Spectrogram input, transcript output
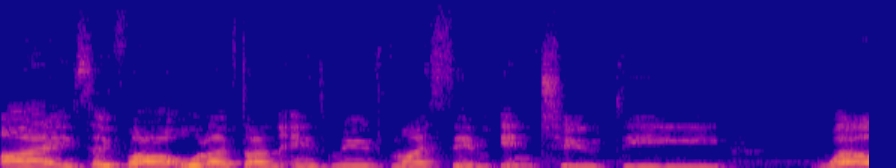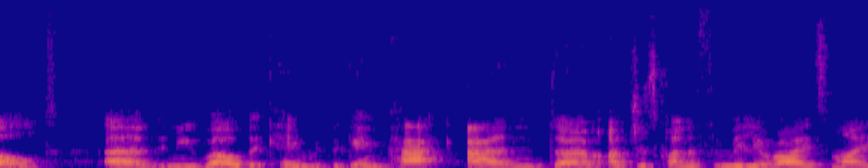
I so far all I've done is moved my sim into the world, um, the new world that came with the game pack, and um, I've just kind of familiarized my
